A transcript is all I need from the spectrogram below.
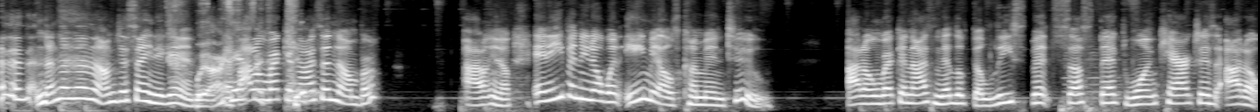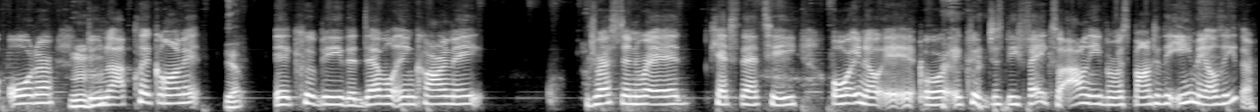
No, no, no, no. I'm just saying again. Well, I if I don't say- recognize a number, I don't, you know, and even you know when emails come in too, I don't recognize them. They look the least bit suspect. One character is out of order. Do Mhm. not click on it. Yep. It could be the devil incarnate, dressed in red. Catch that T, or you know, it, or it could just be fake. So I don't even respond to the emails either.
